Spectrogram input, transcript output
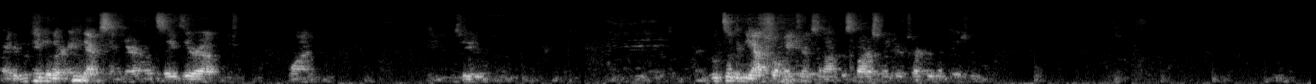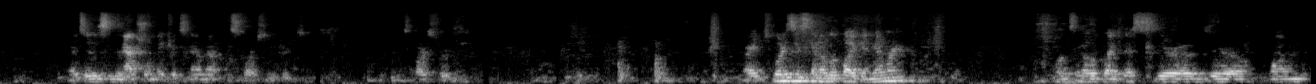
right, a particular index in here, let's say zero, one, two, Let's look at the actual matrix and not the sparse matrix representation. Right, so this is an actual matrix now, not the sparse matrix. Sparse version. Right, what is this going to look like in memory? Well, it's going to look like this: zero, zero, one,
